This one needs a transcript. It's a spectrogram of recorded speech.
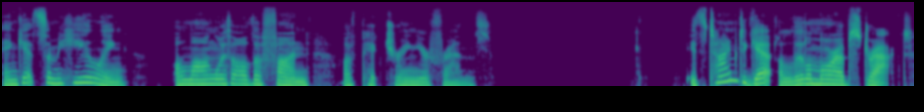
and get some healing along with all the fun of picturing your friends. It's time to get a little more abstract.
